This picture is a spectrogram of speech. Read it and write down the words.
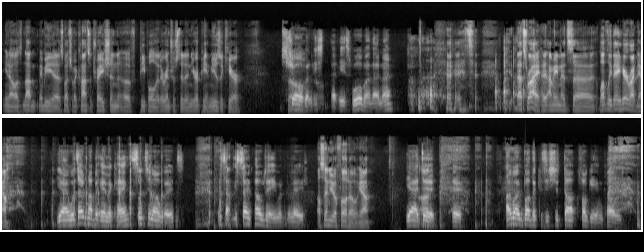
you know, it's not maybe as much of a concentration of people that are interested in European music here. So, Sure, but at least it's warmer though, no? it's, that's right. I mean, it's a lovely day here right now. Yeah, well, don't rub it in, okay? Salt in our wounds. It's, it's so cold here, you wouldn't believe. I'll send you a photo. Yeah. Yeah, Uh, do, do. I won't bother because it's just dark, foggy, and cold.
